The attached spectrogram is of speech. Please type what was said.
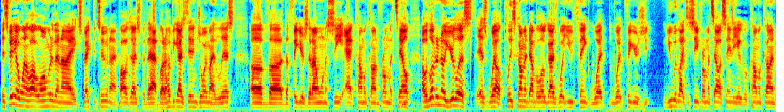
This video went a lot longer than I expected to, and I apologize for that. But I hope you guys did enjoy my list of uh, the figures that I want to see at Comic Con from Mattel. I would love to know your list as well. Please comment down below, guys, what you think, what what figures you, you would like to see from Mattel at San Diego Comic Con.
